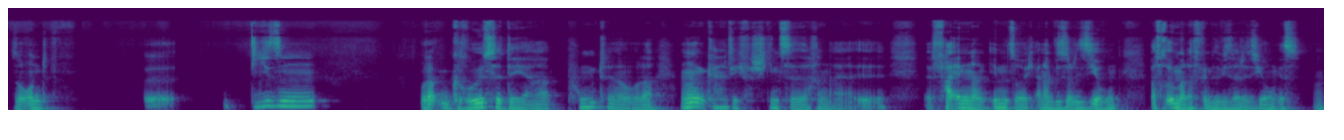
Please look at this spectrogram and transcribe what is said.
So und äh, diesen oder Größe der Punkte oder man ne, kann natürlich verschiedenste Sachen äh, verändern in solch einer Visualisierung, was auch immer das für eine Visualisierung ist. Ne?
